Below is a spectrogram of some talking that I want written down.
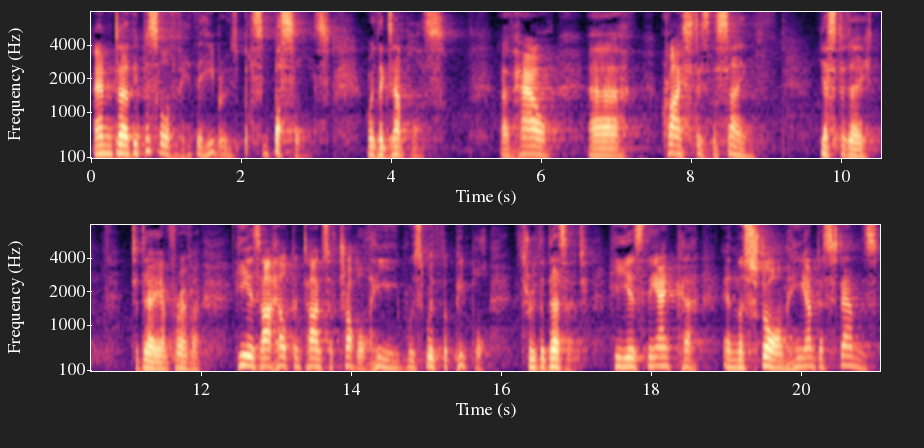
And uh, the Epistle of the Hebrews bustles with examples of how uh, Christ is the same yesterday, today, and forever. He is our help in times of trouble. He was with the people through the desert. He is the anchor in the storm. He understands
